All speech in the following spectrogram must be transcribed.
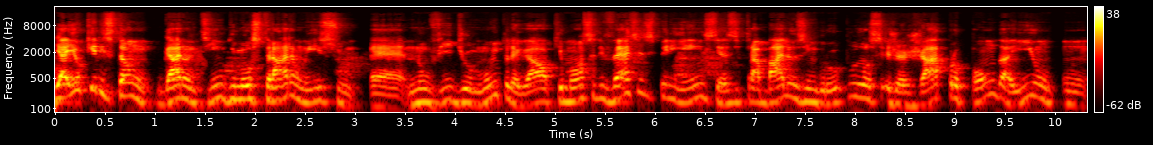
E aí o que eles estão garantindo, e mostraram isso é, num vídeo muito legal, que mostra diversas experiências e trabalhos em grupos, ou seja, já propondo aí um, um,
